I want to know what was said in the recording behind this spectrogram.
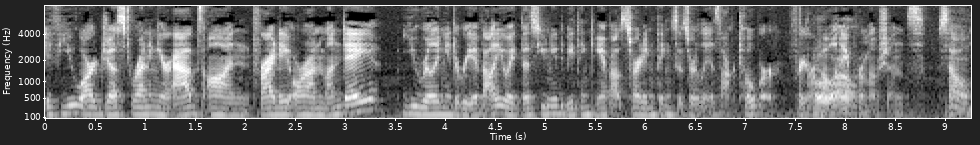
if you are just running your ads on Friday or on Monday, you really need to reevaluate this. You need to be thinking about starting things as early as October for your Oh, holiday wow. promotions. So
